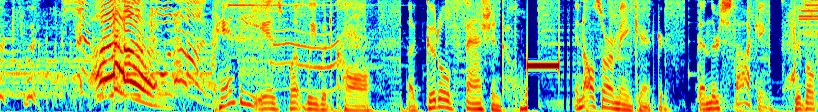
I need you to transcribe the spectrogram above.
Ah! Panty is what we would call a good old fashioned whore, and also our main character. Then there's Stocking. They're both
